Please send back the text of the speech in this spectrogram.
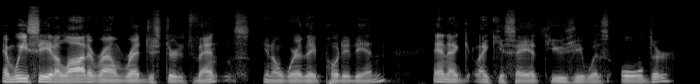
And we see it a lot around registered vents, you know, where they put it in. And I, like you say, it usually was older,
